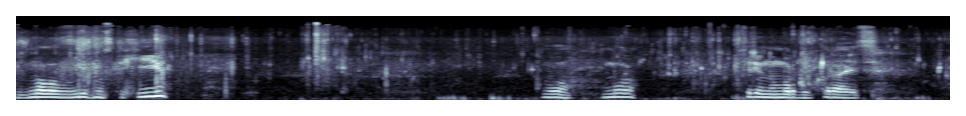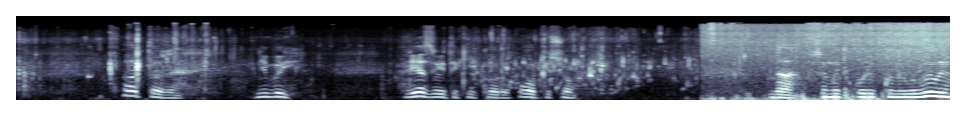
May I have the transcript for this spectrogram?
Знову в рідну стихію. О, мо, все рівно морду впирається. От теж. Ніби резвий такий короб. О, пішов. Да, ще ми таку рибку не ловили.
